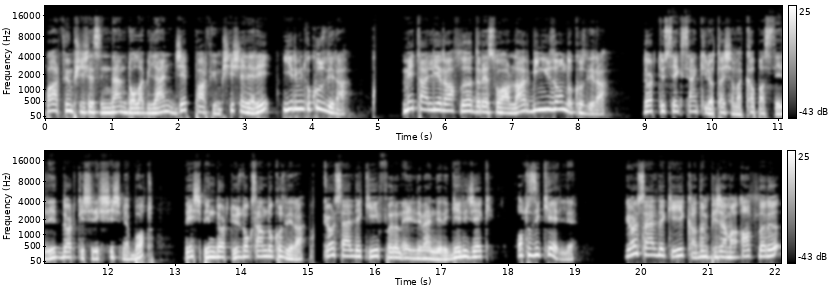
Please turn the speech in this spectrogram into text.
Parfüm şişesinden dolabilen cep parfüm şişeleri 29 lira. Metalli raflı dresuarlar 1119 lira. 480 kilo taşıma kapasiteli 4 kişilik şişme bot 5499 lira. Görseldeki fırın eldivenleri gelecek 32.50. Görseldeki kadın pijama altları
